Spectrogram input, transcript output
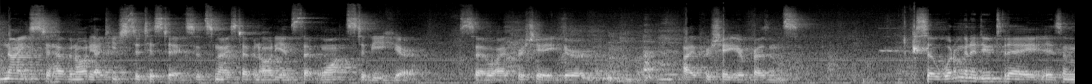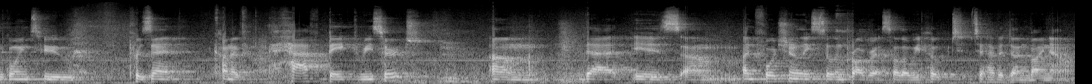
nice to have an audience. I teach statistics. It's nice to have an audience that wants to be here. So I appreciate your, I appreciate your presence. So what I'm going to do today is I'm going to present kind of half-baked research um, that is um, unfortunately still in progress, although we'd hoped to have it done by now.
